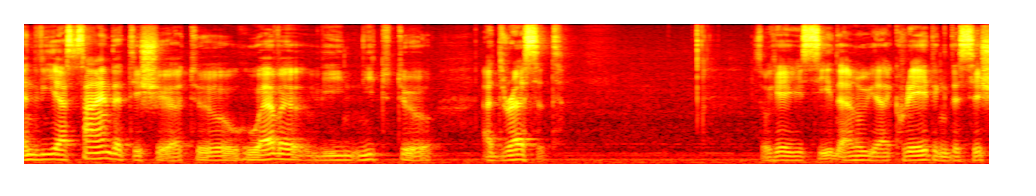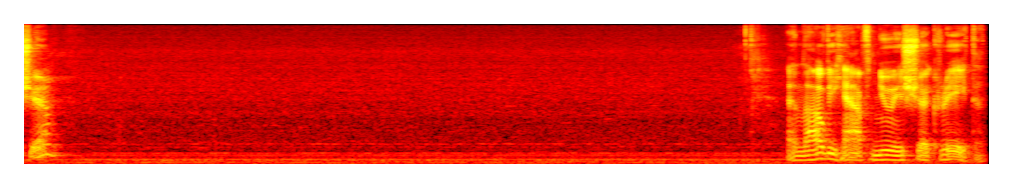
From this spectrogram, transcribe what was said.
and we assign that issue to whoever we need to address it. So here you see that we are creating this issue. and now we have new issue created.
